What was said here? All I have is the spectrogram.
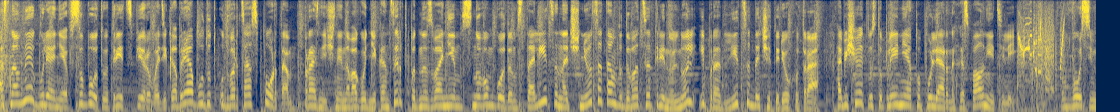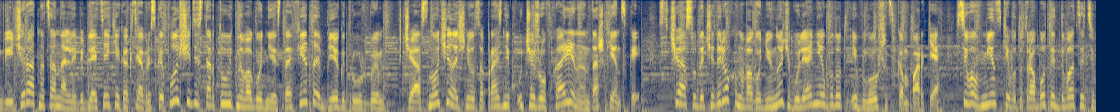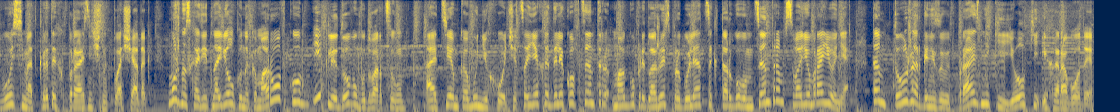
Основные гуляния в субботу, 31 декабря, будут у Дворца спорта. Праздничный новогодний концерт под названием «С Новым годом столица» начнется там в 23.00 и продлится до 4 утра. Обещают выступления популярных исполнителей. В 8 вечера от Национальной библиотеки к Октябрьской площади стартует новогодняя эстафета «Бег дружбы». В час ночи начнется праздник у Чижовка-арены на Ташкентской. С часу до 4 в новогоднюю ночь гуляния будут и в Лошадском парке. Всего в Минске будут работать 28 открытых праздничных площадок. Можно сходить на елку на Комаровку и к Ледовому дворцу. А тем, кому не хочется ехать далеко в центр, могу предложить прогуляться к торговым центрам в своем районе. Там тоже организуют праздники, елки и хороводы.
